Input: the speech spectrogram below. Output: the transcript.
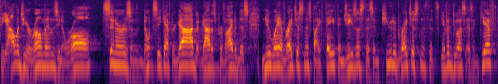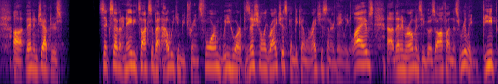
theology of Romans. You know, we're all sinners and don't seek after God, but God has provided this new way of righteousness by faith in Jesus, this imputed righteousness that's given to us as a gift. Uh, then in chapters 6, 7, and 8, he talks about how we can be transformed. We who are positionally righteous can become righteous in our daily lives. Uh, then in Romans, he goes off on this really deep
